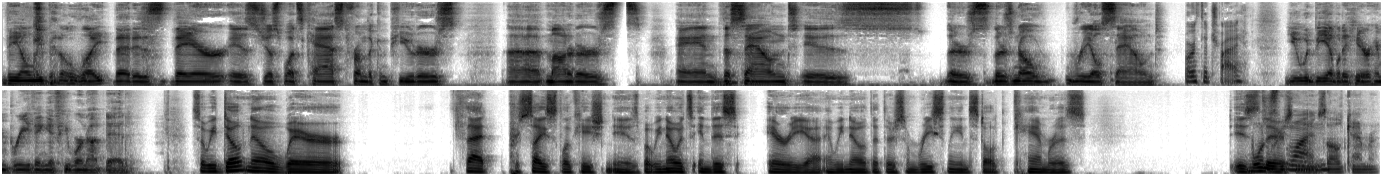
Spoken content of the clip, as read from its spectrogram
The only bit of light that is there is just what's cast from the computers, uh monitors, and the sound is there's there's no real sound. Worth a try. You would be able to hear him breathing if he were not dead. So we don't know where that precise location is, but we know it's in this area, and we know that there's some recently installed cameras. Is One there? recently One. installed camera.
